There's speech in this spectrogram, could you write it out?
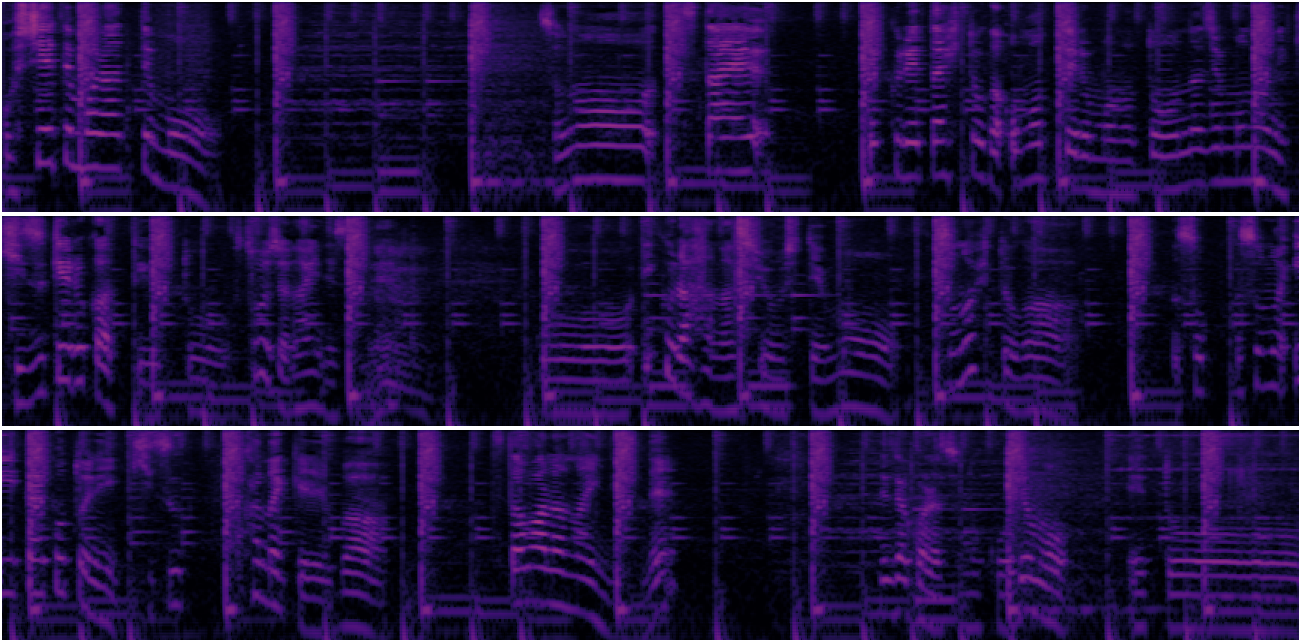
の教えてもらってもその伝えてくれた人が思ってるものと同じものに気づけるかっていうとそうじゃないんですね。こういくら話をしてもその人がそその言いたいことに気づかなければ伝わらないんですね。でだからその子でもえっ、と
